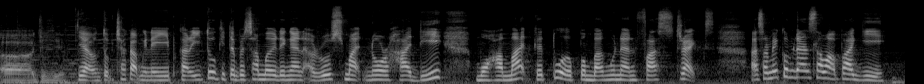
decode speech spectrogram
uh, Gigi. Ya, untuk bercakap mengenai perkara itu kita bersama dengan Rusmat Nur Hadi Muhammad Ketua Pembangunan Fast Tracks Assalamualaikum dan selamat pagi.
